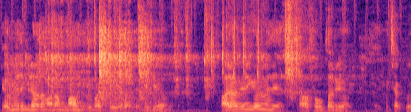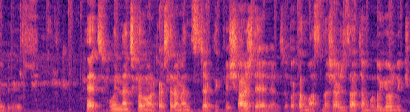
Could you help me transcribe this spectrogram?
Görmedim bir adam adam mal gibi başka yere ateş ediyor. Hala beni görmedi. Sağ sol tarıyor. Bıçakla öldürüyoruz. Evet oyundan çıkalım arkadaşlar. Hemen sıcaklık ve şarj değerlerimize bakalım. Aslında şarjı zaten burada gördük.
